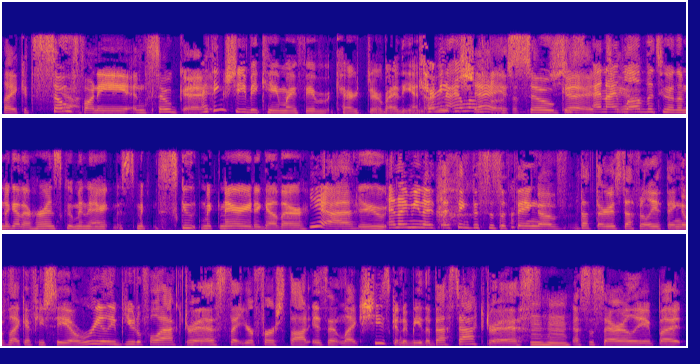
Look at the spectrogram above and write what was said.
Like it's so Yeah. funny and so good. I think she became my favorite character by the end. Kerry I mean, I love Bishé both is of so. She's- good, and I love the two of them together. Her and Scoot McNairy, Scoot McNairy together. Yeah. Cute. And I mean, I, I think this is a thing of that there is definitely a thing of like if you see a really beautiful actress, that your first thought isn't like she's going to be the best actress Mm-hmm. necessarily, but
